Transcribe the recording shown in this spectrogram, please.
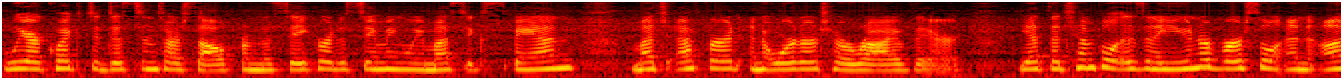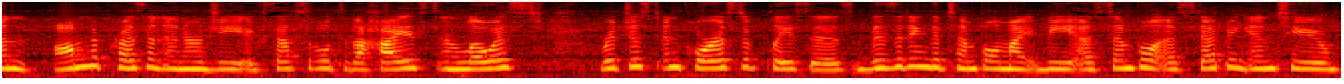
We are quick to distance ourselves from the sacred, assuming we must expand much effort in order to arrive there. Yet the temple is a universal and omnipresent energy accessible to the highest and lowest, richest and poorest of places. Visiting the temple might be as simple as stepping into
